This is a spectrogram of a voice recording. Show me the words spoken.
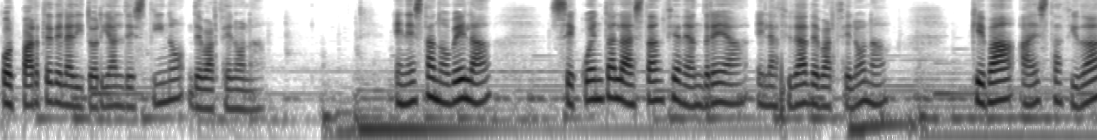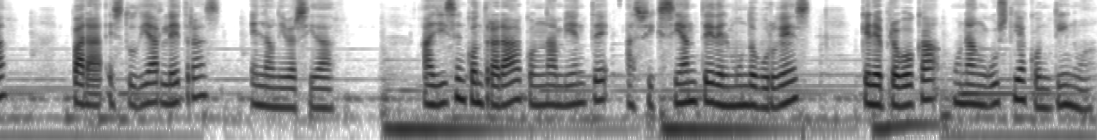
por parte de la editorial Destino de Barcelona. En esta novela se cuenta la estancia de Andrea en la ciudad de Barcelona, que va a esta ciudad para estudiar letras en la universidad. Allí se encontrará con un ambiente asfixiante del mundo burgués que le provoca una angustia continua.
